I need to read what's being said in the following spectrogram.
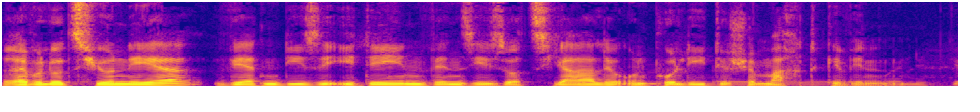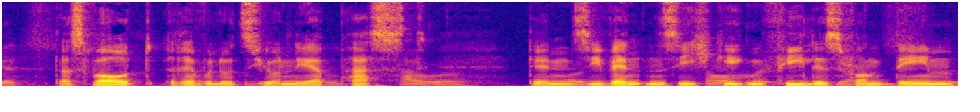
Revolutionär werden diese Ideen, wenn sie soziale und politische Macht gewinnen. Das Wort revolutionär passt, denn sie wenden sich gegen vieles von dem,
